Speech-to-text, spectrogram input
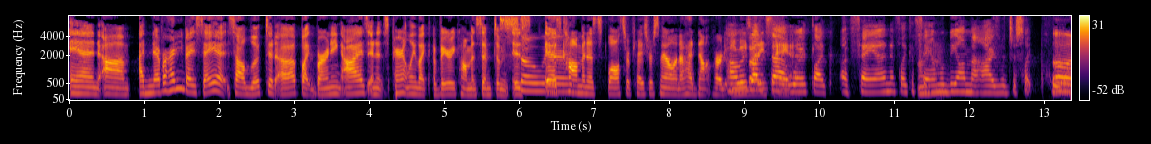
And um, I'd never heard anybody say it, so I looked it up, like burning eyes, and it's apparently like a very common symptom. So is as common as loss of taste or smell, and I had not heard I anybody was like say that it. with like a fan. If like a fan would be on, my eyes would just like pour. Oh,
